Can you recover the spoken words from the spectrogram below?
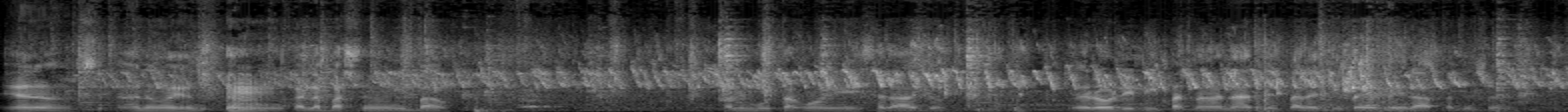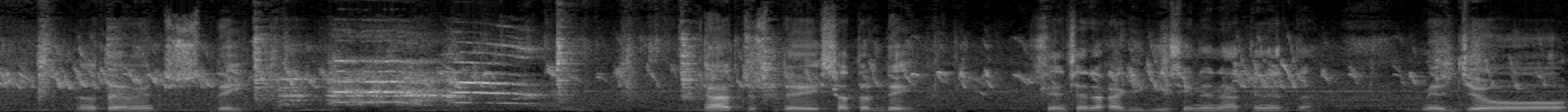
Ayan o, ano ngayon, kalabas ng iba. Kalimutan ko yung sarado. Pero lilipat na nga natin para hindi tayo mahirapan dun sa... Ano tayo ngayon? Tuesday. Ah, Tuesday, Saturday. Sensya na, kagigising na natin at ah, medyo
